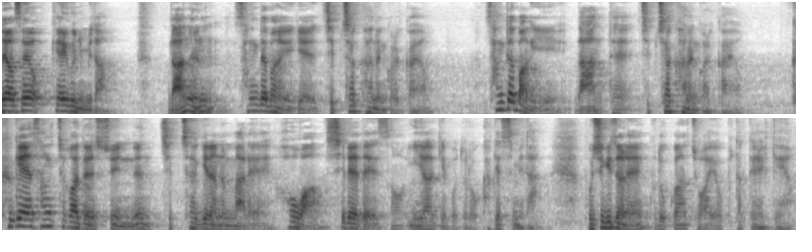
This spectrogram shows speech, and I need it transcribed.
안녕하세요 K군입니다 나는 상대방에게 집착하는 걸까요? 상대방이 나한테 집착하는 걸까요? 크게 상처가 될 수 있는 집착이라는 말의 허와 실에 대해서 이야기해 보도록 하겠습니다 보시기 전에 구독과 좋아요 부탁드릴게요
